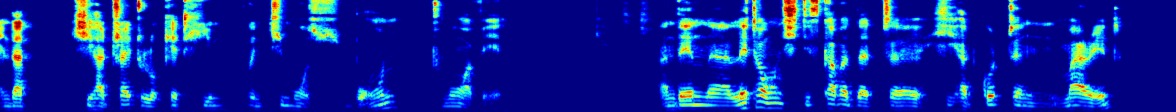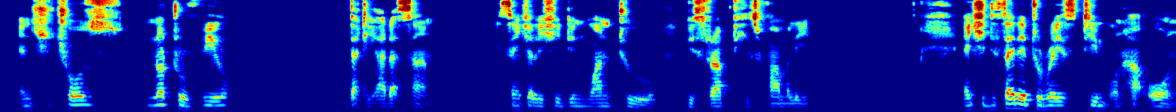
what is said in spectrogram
and that she had tried to locate him when Tim was born to no avail. And then uh, later on, she discovered that uh, he had gotten married and she chose not to reveal that he had a son. Essentially, she didn't want to disrupt his family. And she decided to raise Tim on her own.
